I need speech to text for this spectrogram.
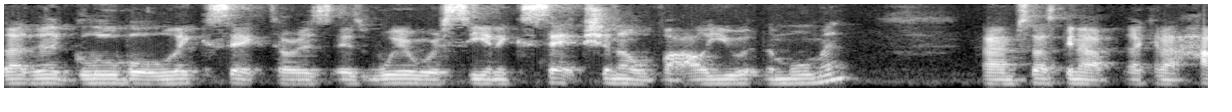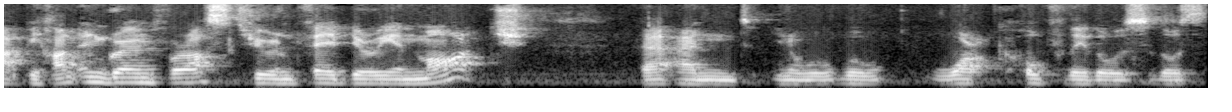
that the global LIC sector is, is where we're seeing exceptional value at the moment. Um, so that's been a, a, kind of happy hunting ground for us during February and March, uh, and you know we'll, we'll, work. Hopefully those those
